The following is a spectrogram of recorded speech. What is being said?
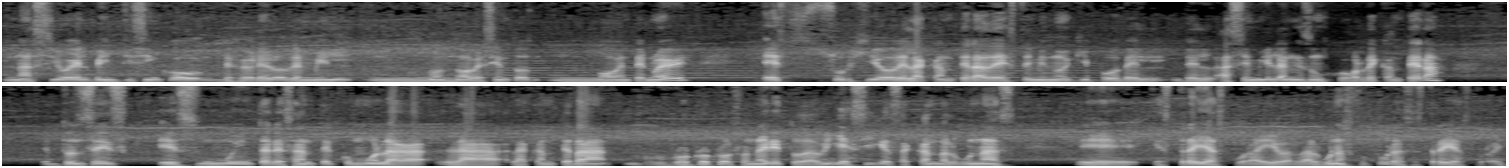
nació el 25 de febrero de 1999. Es surgido de la cantera de este mismo equipo del, del AC Milan, es un jugador de cantera. Entonces es muy interesante cómo la, la, la cantera Rossoneri todavía sigue sacando algunas eh, estrellas por ahí, ¿verdad? Algunas futuras estrellas por ahí.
